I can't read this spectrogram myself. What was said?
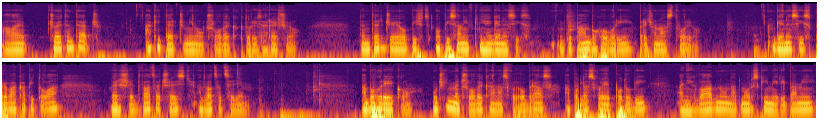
Ale čo je ten terč? Aký terč minul človek, ktorý zhrešil? Ten terč je opísaný v knihe Genesis, kde pán Boh hovorí, prečo nás stvoril. Genesis 1. kapitola, verše 26 a 27. A Boh riekol, učiňme človeka na svoj obraz a podľa svojej podoby a nech vládnu nad morskými rybami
